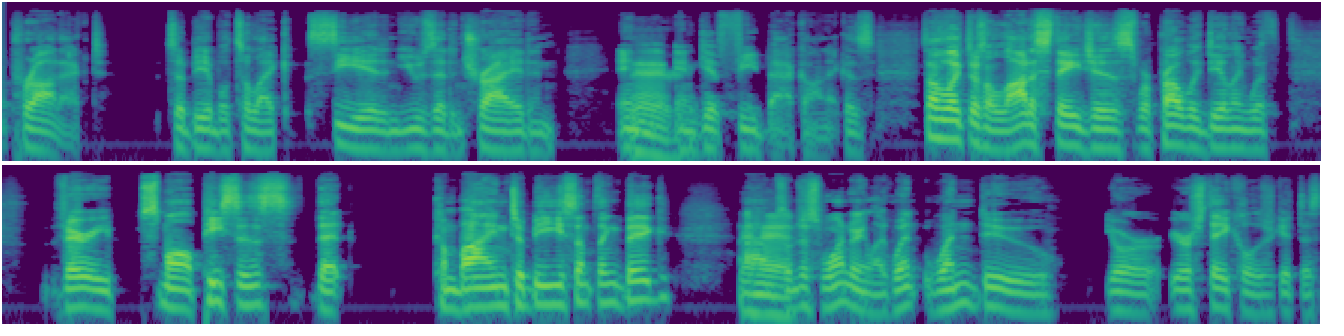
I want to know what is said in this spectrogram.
product to be able to like see it and use it and try it and and, and give feedback on it because it sounds like there's a lot of stages. We're probably dealing with very small pieces that combine to be something big. Um, so i'm just wondering like when when do your your stakeholders get to,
